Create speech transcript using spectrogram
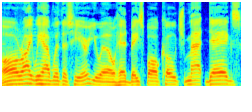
All right, we have with us here UL head baseball coach Matt Deggs.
